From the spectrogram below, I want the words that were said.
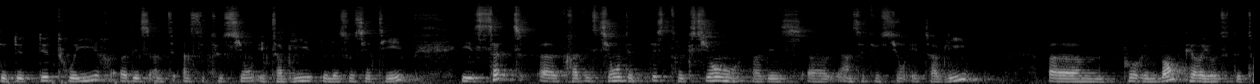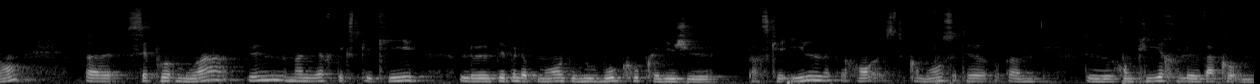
de, détruire euh, des institutions établies de la société. Et cette tradition de destruction des institutions établies pour une longue période de temps, c'est pour moi une manière d'expliquer le développement des nouveaux groupes religieux parce qu'ils commencent de, euh, de, remplir le vacuum.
